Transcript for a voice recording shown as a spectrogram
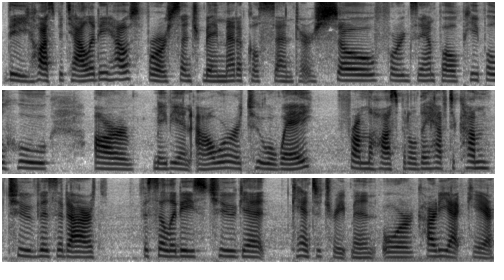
the hospitality house for Central Bay Medical Center. So, for example, people who are maybe an hour or two away from the hospital, they have to come to visit our facilities to get cancer treatment or cardiac care.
